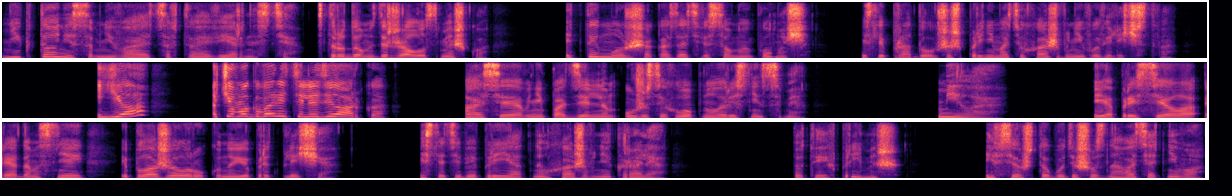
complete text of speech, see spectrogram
«Никто не сомневается в твоей верности», — с трудом сдержала усмешку. «И ты можешь оказать весомую помощь, если продолжишь принимать ухаживание Его Величества». «Я? О чем вы говорите, леди Арка?» Ася в неподдельном ужасе хлопнула ресницами. «Милая». Я присела рядом с ней и положила руку на ее предплечье. «Если тебе приятно ухаживание короля, то ты их примешь. И все, что будешь узнавать от него,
